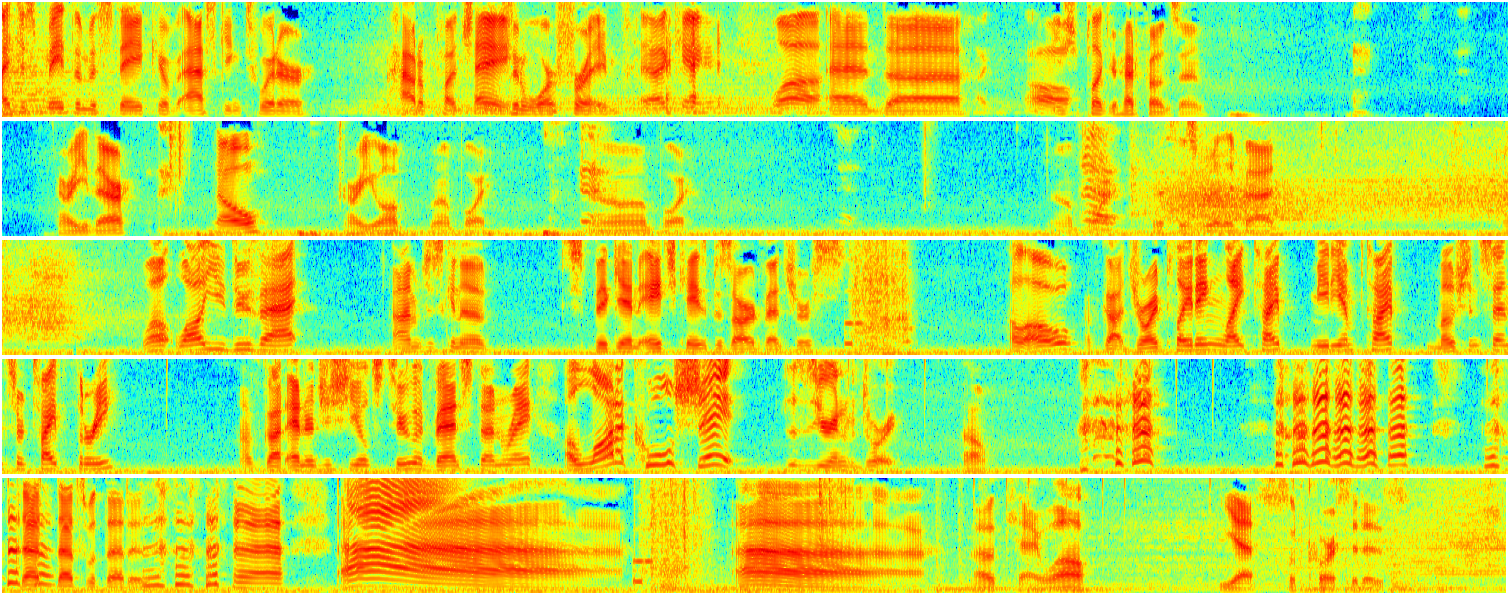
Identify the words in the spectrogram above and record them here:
I just made the mistake of asking Twitter how to punch Hey. things in Warframe. Hey, I can't. What? and uh, Oh you should plug your headphones in. Are you there? no. Are you up? Oh boy. Oh boy. Oh boy. This is really bad. Well, while you do that, I'm just gonna just begin HK's Bizarre Adventures. Hello. I've got droid plating, light type, medium type, motion sensor type 3. I've got energy shields 2, advanced stun ray. A lot of cool shit! This is your inventory. Oh. That that's what that is. ah. Ah. Okay, well. Yes, of course it is.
